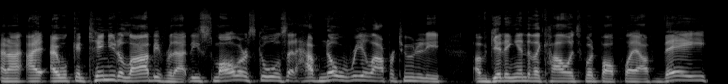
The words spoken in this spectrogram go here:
And I, I, I, will continue to lobby for that. These smaller schools that have no real opportunity of getting into the college football playoff, they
